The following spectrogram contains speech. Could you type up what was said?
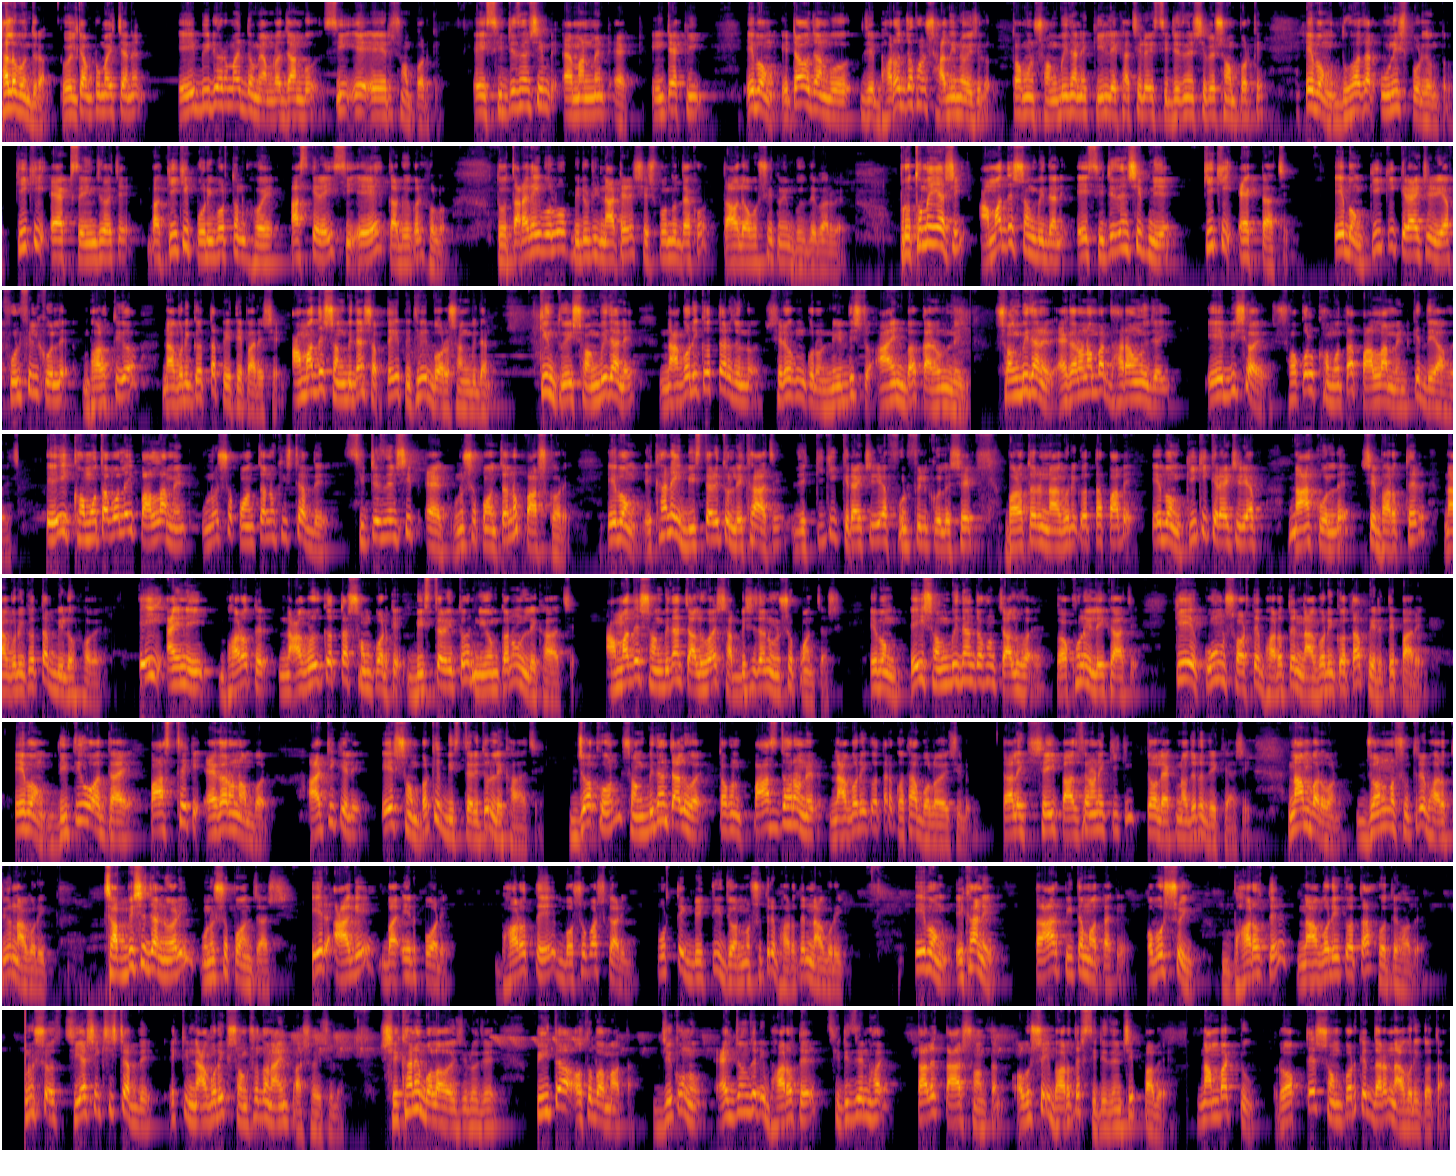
Hello বন্ধুরা, welcome to my channel. এই ভিডিওর মাধ্যমে আমরা জানব সিএএ এর সম্পর্কে। এই সিটিজেনশিপ অ্যামেন্ডমেন্ট অ্যাক্ট, এইটা কি? এবং এটাও জানব যে ভারত যখন স্বাধীন হয়েছিল, তখন সংবিধানে কি লেখা ছিল এই সিটিজেনশিপের সম্পর্কে? এবং দু হাজার উনিশ পর্যন্ত কি কি অ্যাক্ট চেঞ্জ হয়েছে বা কি কি পরিবর্তন হয়ে আজকের এই সিএএ কার্যকরী হলো? তো তার আগেই বলব, ভিডিওটি না টেনে শেষ পর্যন্ত দেখো, তাহলে অবশ্যই তুমি বুঝতে পারবে। প্রথমেই আসি আমাদের সংবিধানে এই সিটিজেনশিপ নিয়ে কি কি অ্যাক্ট আছে। এবং কি কি ক্রাইটেরিয়া ফুলফিল করলে ভারতীয় নাগরিকত্ব পেতে পারে সে? আমাদের সংবিধান সবথেকে পৃথিবীর বড় সংবিধান। কিন্তু এই সংবিধানে নাগরিকত্বের জন্য সেরকম কোনো নির্দিষ্ট আইন বা কারণ নেই। সংবিধানের এগারো নম্বর ধারা অনুযায়ী এ বিষয়ে সকল ক্ষমতা পার্লামেন্টকে দেওয়া হয়েছে। এই ক্ষমতা বলেই পার্লামেন্ট উনিশশো পঞ্চান্ন খ্রিস্টাব্দে সিটিজেনশিপ অ্যাক্ট উনিশশো পঞ্চান্ন পাশ করে। এবং এখানেই বিস্তারিত লেখা আছে যে কি কি ক্রাইটেরিয়া ফুলফিল করলে সে ভারতের নাগরিকত্ব পাবে এবং কি কি ক্রাইটেরিয়া না করলে সে ভারতের নাগরিকত্ব বিলোপ হবে। এই আইনেই ভারতের নাগরিকত্ব সম্পর্কে বিস্তারিত নিয়মকানুন লেখা আছে। আমাদের সংবিধান চালু হয় ছাব্বিশে জানুয়ারি উনিশশো পঞ্চাশ এবং এই সংবিধান যখন চালু হয় তখনই লেখা আছে কে কোন শর্তে ভারতের নাগরিকতা পেতে পারে এবং দ্বিতীয় অধ্যায় পাঁচ থেকে এগারো নম্বর আর্টিকেলে এর সম্পর্কে বিস্তারিত লেখা আছে। যখন সংবিধান চালু হয়, তখন পাঁচ ধরনের নাগরিকতার কথা বলা হয়েছিল। তাহলে সেই পাঁচ ধরনের কী কী? চল এক নজরে দেখে আসি। নাম্বার ওয়ান জন্মসূত্রে ভারতীয় নাগরিক। ছাব্বিশে জানুয়ারি উনিশশো পঞ্চাশ। এর আগে বা এর পরে ভারতে বসবাসকারী প্রত্যেক ব্যক্তি জন্মসূত্রে ভারতের নাগরিক। এবং এখানে তার পিতামাতাকে অবশ্যই ভারতের নাগরিকতা হতে হবে। উনিশশো ছিয়াশি খ্রিস্টাব্দে একটি নাগরিক সংশোধন আইন পাশ হয়েছিল। সেখানে বলা হয়েছিল যে পিতা অথবা মাতা যে কোনো একজন যদি ভারতের সিটিজেন হয়, তাহলে তার সন্তান অবশ্যই ভারতের সিটিজেনশিপ পাবে। নাম্বার টু রক্তের সম্পর্কের দ্বারা নাগরিকতা,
